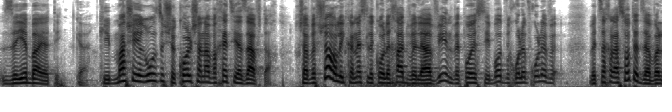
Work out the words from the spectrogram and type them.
זה יהיה בעייתי. כן. כי מה שיראו זה שכל שנה וחצי עזבת. עכשיו, אפשר להיכנס לכל אחד ולהבין, ופה יש סיבות וכולי וכולי, ו- וצריך לעשות את זה, אבל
